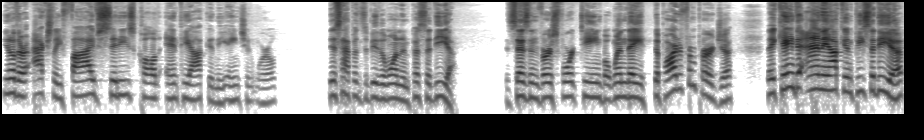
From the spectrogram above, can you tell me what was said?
You know, there are actually five cities called Antioch in the ancient world. This happens to be the one in Pisidia. It says in verse 14, but when they departed from Perga, they came to Antioch in Pisidia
